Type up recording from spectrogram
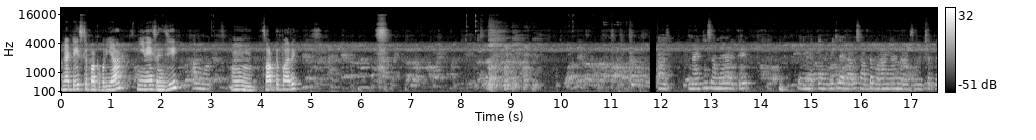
என்ன டேஸ்ட்டு பார்க்க போறியா? நீவே செஞ்சு. ஆமாம் ம் சாப்பிட்டு பாரு. மேகி செம்மையாக இருக்குது எங்கள் எங்கள் வீட்டில் எல்லோரும் சாப்பிட போகிறாங்க நான் சமைச்சத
